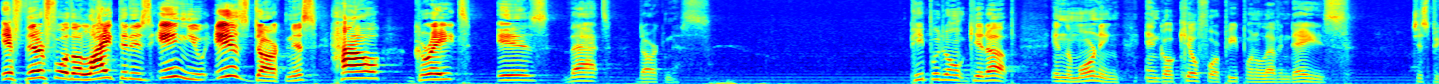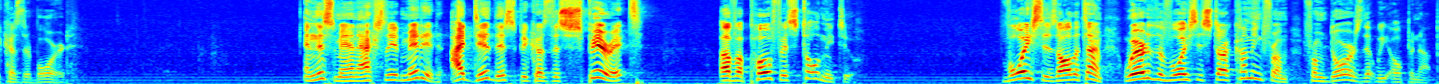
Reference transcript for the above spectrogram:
If therefore the light that is in you is darkness, how great is that darkness? People don't get up in the morning and go kill four people in 11 days just because they're bored. And this man actually admitted, I did this because the spirit of Apophis told me to. Voices all the time. Where do the voices start coming from? From doors that we open up.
